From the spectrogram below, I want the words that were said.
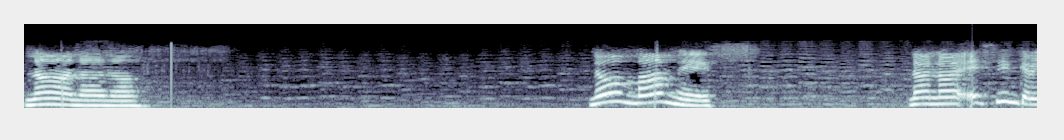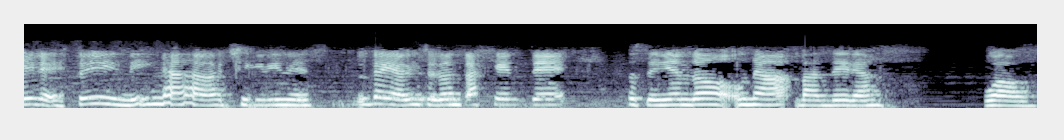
No, no, no. No mames. No, no, es increíble. Estoy indignada, chiquilines. Nunca había visto tanta gente sosteniendo una bandera. Wow.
